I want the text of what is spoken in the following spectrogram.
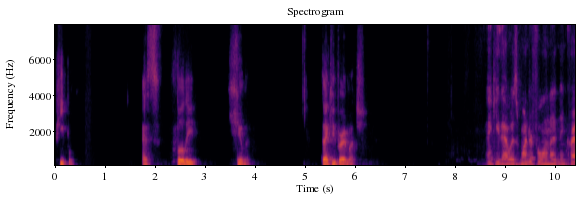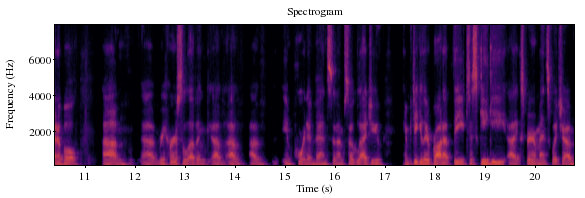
people as fully human. Thank you very much. Thank you. That was wonderful and an incredible um, uh, rehearsal of, of, of, of important events. And I'm so glad you, in particular, brought up the Tuskegee uh, experiments, which um,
